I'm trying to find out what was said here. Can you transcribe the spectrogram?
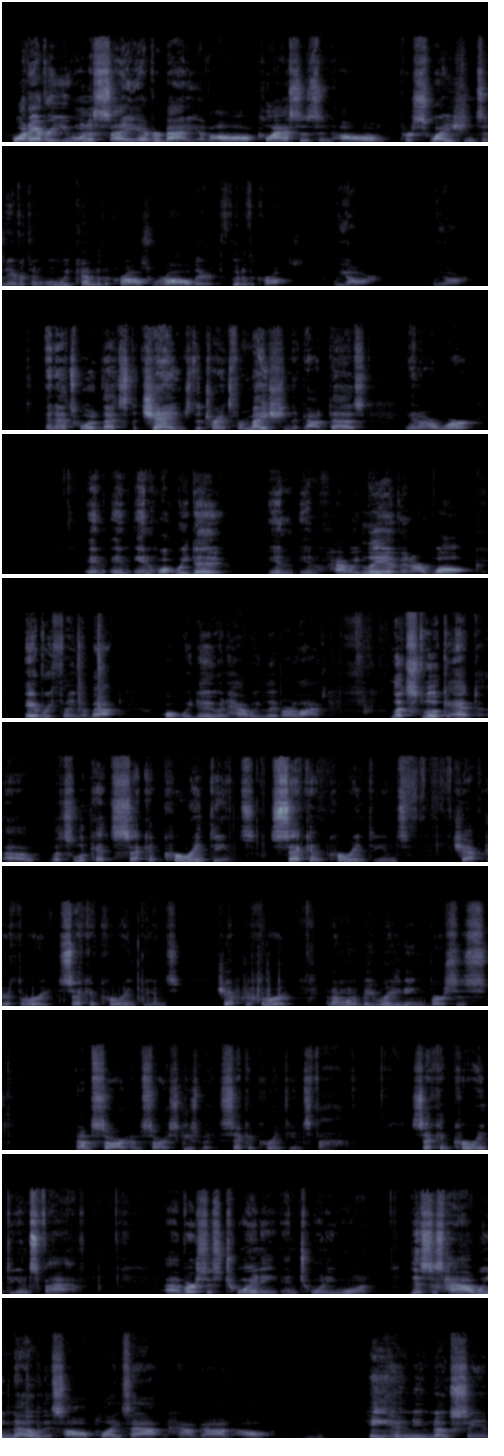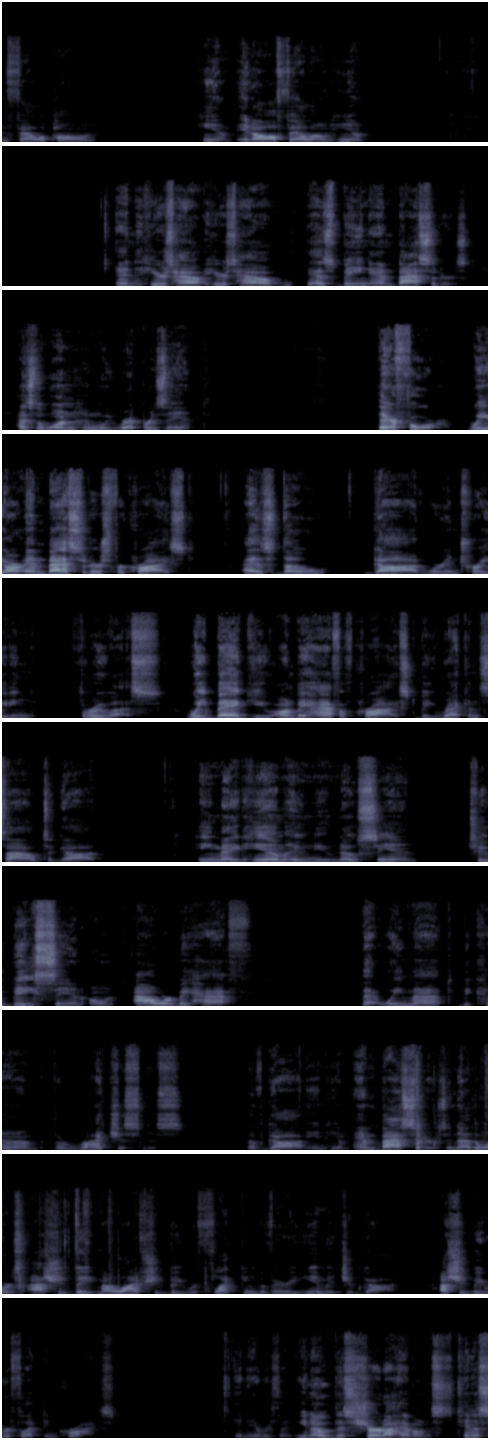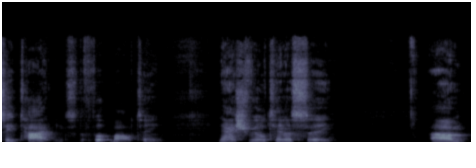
whatever you want to say, everybody of all classes and all persuasions and everything, when we come to the cross, we're all there at the foot of the cross. We are. We are. And that's what that's the change, the transformation that God does in our work and in, in, in what we do, in, in how we live, in our walk, everything about what we do and how we live our lives. Let's look at uh, let's look at Second Corinthians. Second Corinthians chapter 3. 2 Corinthians chapter 3. And I'm going to be reading verses I'm sorry, I'm sorry, excuse me. Second Corinthians 5. 2 Corinthians 5 uh, verses 20 and 21. This is how we know this all plays out and how God all he who knew no sin fell upon him. It all fell on him. And here's how here's how as being ambassadors, as the one whom we represent. Therefore, we are ambassadors for Christ as though God were entreating through us. We beg you on behalf of Christ, be reconciled to God. He made him who knew no sin to be sin on our behalf, that we might become the righteousness of God in him. Ambassadors. In other words, I should be, my life should be reflecting the very image of God. I should be reflecting Christ in everything. You know, this shirt I have on is Tennessee Titans, the football team. Nashville, Tennessee. Um,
